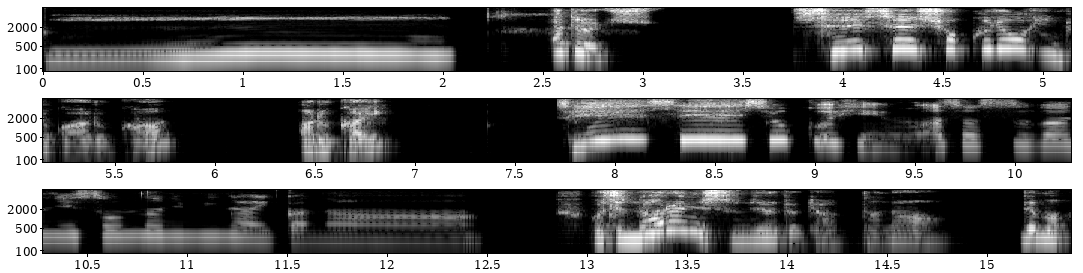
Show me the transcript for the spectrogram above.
うん。あと、生成食料品とかあるか？あるかい？生成食品はさすがにそんなに見ないかな。私、奈良に住んでる時あったな。でも、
